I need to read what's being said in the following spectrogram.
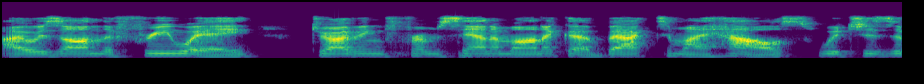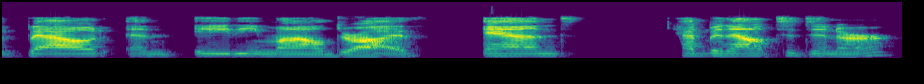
I was on the freeway driving from Santa Monica back to my house, which is about an 80 mile drive, and had been out to dinner.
